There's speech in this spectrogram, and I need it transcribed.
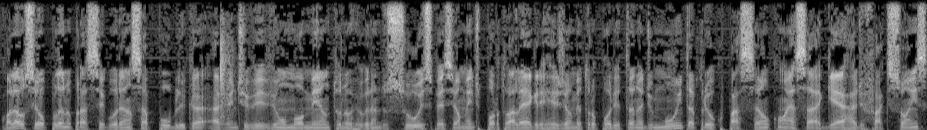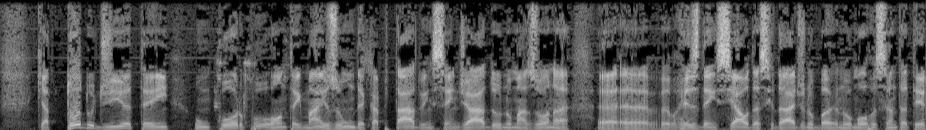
Qual é o seu plano para a segurança pública? A gente vive um momento no Rio Grande do Sul, especialmente Porto Alegre, região metropolitana, de muita preocupação com essa guerra de facções que a todo dia tem um corpo, ontem mais um decapitado, incendiado, numa zona eh, eh, residencial da cidade, no, no Morro Santa Teresa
